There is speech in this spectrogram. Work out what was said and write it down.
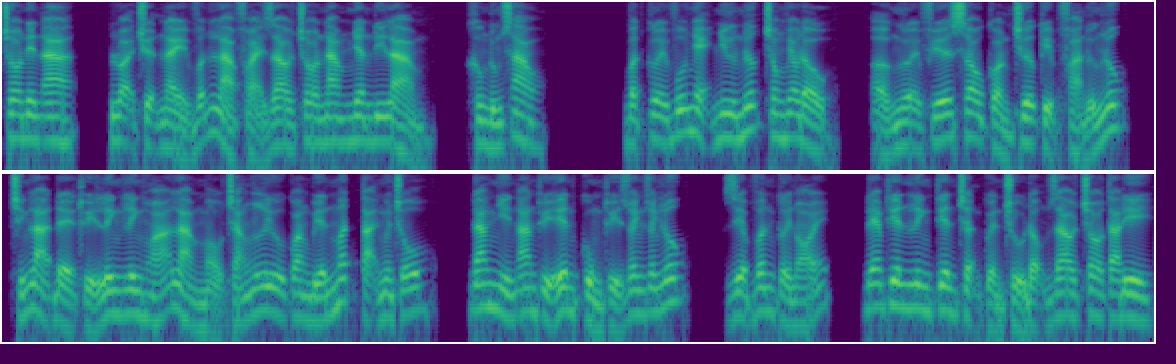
cho nên a, loại chuyện này vẫn là phải giao cho nam nhân đi làm, không đúng sao? Bật cười vỗ nhẹ như nước trong veo đầu, ở người phía sau còn chưa kịp phản ứng lúc, chính là để thủy linh linh hóa làm màu trắng lưu quang biến mất tại nguyên chỗ, đang nhìn an thủy yên cùng thủy doanh doanh lúc, diệp vân cười nói, đem thiên linh tiên trận quyền chủ động giao cho ta đi,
